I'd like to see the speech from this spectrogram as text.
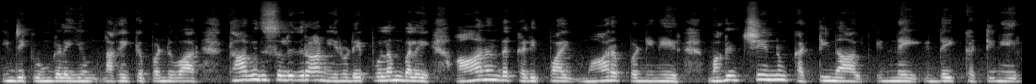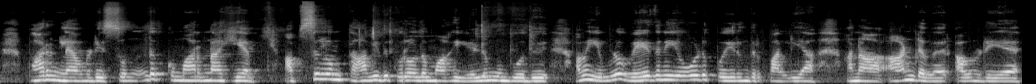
இன்றைக்கு உங்களையும் நகைக்க பண்ணுவார். தாவிது சொல்லுகிறான் என்னுடைய புலம்பலை ஆனந்த கழிப்பாய் மாற பண்ணினீர். மகிழ்ச்சி என்னும் கட்டினால் என்னை இடை கட்டினீர். பாருங்களேன் அவனுடைய சொந்த குமாரனாகிய அப்சலோம் தாவிது குரோதமாக எழும்பும்போது அவன் எவ்வளோ வேதனையோடு போயிருந்திருப்பான் இல்லையா? ஆனால் ஆண்டவர் அவனுடைய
